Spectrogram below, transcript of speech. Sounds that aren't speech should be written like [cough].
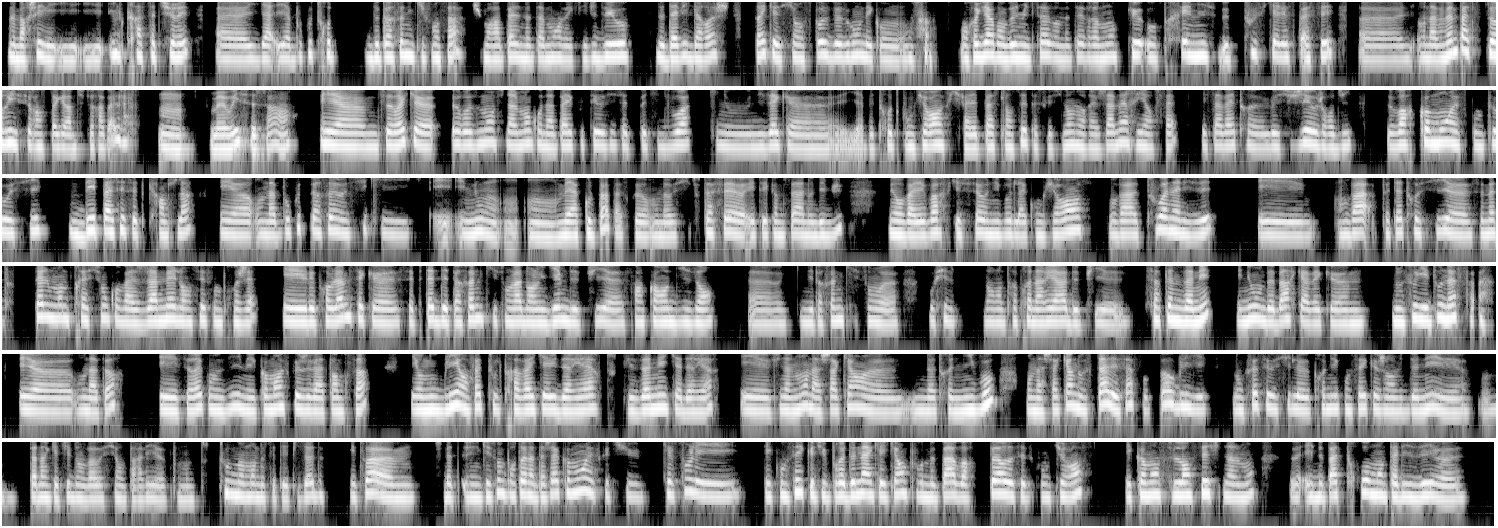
le marché il est, ultra saturé, il y a, beaucoup trop de personnes qui font ça. Je me rappelle notamment avec les vidéos de David Laroche. C'est vrai que si on se pose deux secondes et qu'on [laughs] on regarde en 2016, on était vraiment que aux prémices de tout ce qui allait se passer. On n'avait même pas de story sur Instagram, tu te rappelles? Mmh. Mais oui, c'est ça. Hein. Et c'est vrai que heureusement finalement qu'on n'a pas écouté aussi cette petite voix qui nous disait qu'il y avait trop de concurrence, qu'il fallait pas se lancer parce que sinon on n'aurait jamais rien fait. Et ça va être le sujet aujourd'hui, de voir comment est-ce qu'on peut aussi dépasser cette crainte-là et on a beaucoup de personnes aussi qui, et, nous, on, on, met à culpa parce qu'on a aussi tout à fait été comme ça à nos débuts, mais on va aller voir ce qui se fait au niveau de la concurrence, on va tout analyser et on va peut-être aussi se mettre tellement de pression qu'on va jamais lancer son projet. Et le problème, c'est que c'est peut-être des personnes qui sont là dans le game depuis 5 ans, 10 ans, des personnes qui sont aussi dans l'entrepreneuriat depuis certaines années. Et nous, on débarque avec nos souliers tout neufs [laughs] et on a peur. Et c'est vrai qu'on se dit, mais comment est-ce que je vais atteindre ça? Et on oublie en fait tout le travail qu'il y a eu derrière, toutes les années qu'il y a derrière. Et finalement, on a chacun notre niveau, on a chacun nos stades, et ça, faut pas oublier. Donc ça, c'est aussi le premier conseil que j'ai envie de donner. Et euh, pas d'inquiétude, on va aussi en parler euh, pendant tout le moment de cet épisode. Et toi, j'ai une question pour toi, Natacha. Comment est-ce que tu, quels sont les, les conseils que tu pourrais donner à quelqu'un pour ne pas avoir peur de cette concurrence et comment se lancer finalement et ne pas trop mentaliser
